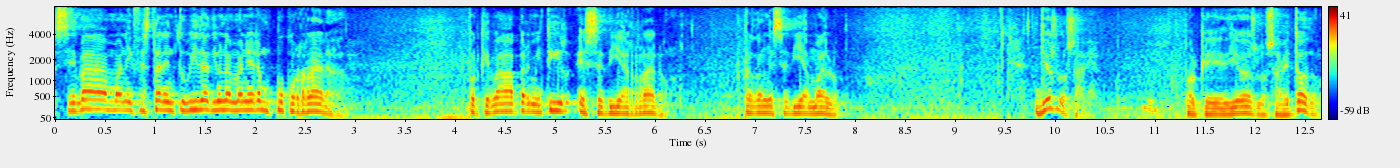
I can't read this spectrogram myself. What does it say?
se va a manifestar en tu vida de una manera un poco rara, porque va a permitir ese día raro, perdón, ese día malo. Dios lo sabe porque Dios lo sabe todo.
